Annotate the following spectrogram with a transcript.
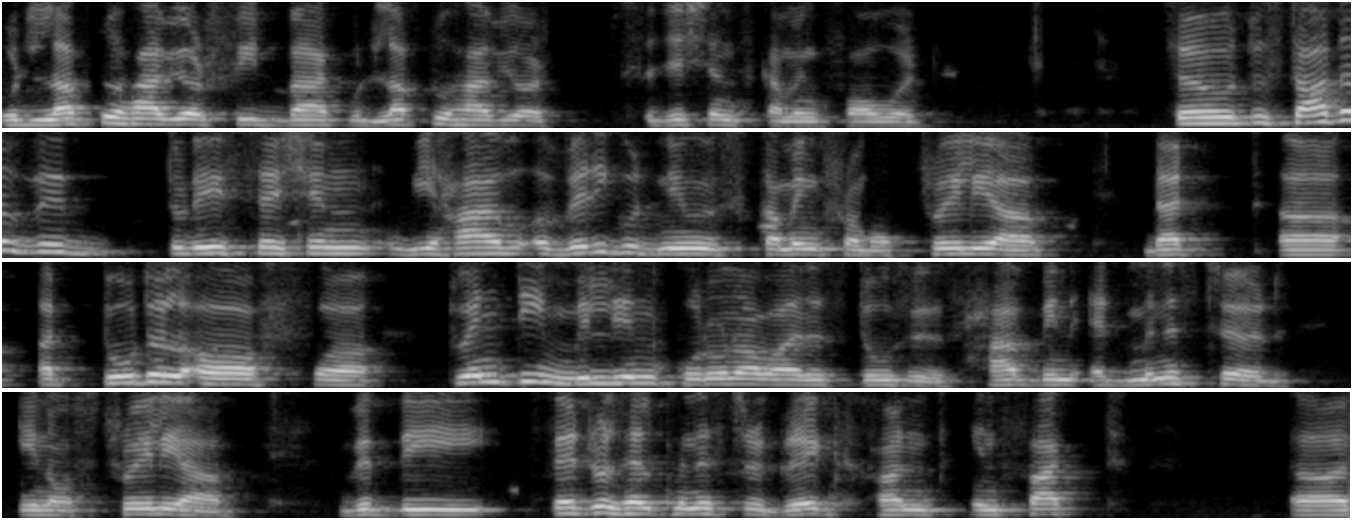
Would love to have your feedback, would love to have your suggestions coming forward. So, to start off with, today's session, we have a very good news coming from Australia that uh, a total of uh, 20 million coronavirus doses have been administered in Australia, with the Federal Health Minister Greg Hunt, in fact, uh,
